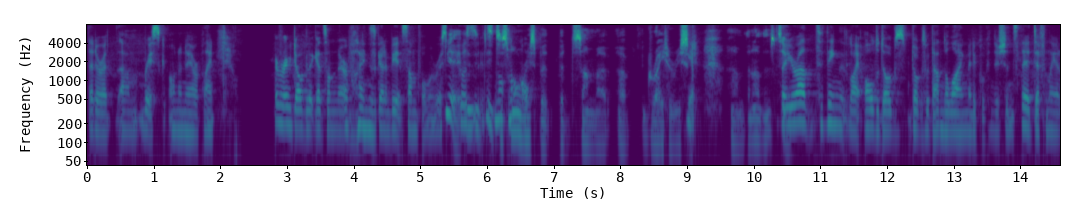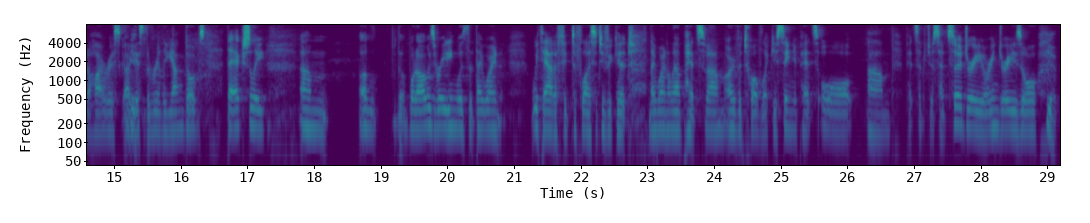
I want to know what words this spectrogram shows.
that are at um, risk on an aeroplane. Every dog that gets on an aeroplane is going to be at some form of risk Yeah, because it- it's, a small normal. risk, but, but some are, are greater risk um, than others. So your other thing, that, like older dogs, dogs with underlying medical conditions, they're definitely at a high risk. I guess the really young dogs, they actually, um, uh, what I was reading was that they won't, without a fit to fly certificate, they won't allow pets um, over twelve, like your senior pets or um, pets that have just had surgery or injuries or Yep.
